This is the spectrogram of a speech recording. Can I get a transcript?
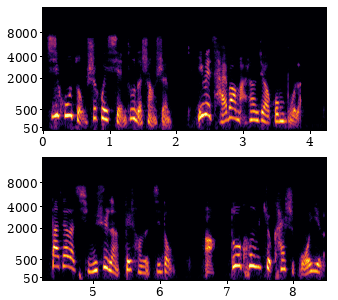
几乎总是会显著的上升，因为财报马上就要公布了。大家的情绪呢，非常的激动啊，多空就开始博弈了。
